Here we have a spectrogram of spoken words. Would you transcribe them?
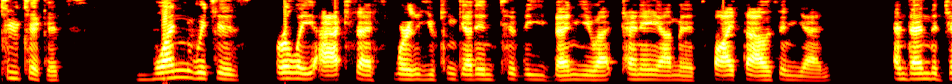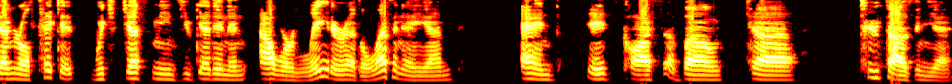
two tickets, one which is early access where you can get into the venue at 10 a.m. and it's 5,000 yen. And then the general ticket, which just means you get in an hour later at 11 a.m. and it costs about uh, 2,000 yen.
